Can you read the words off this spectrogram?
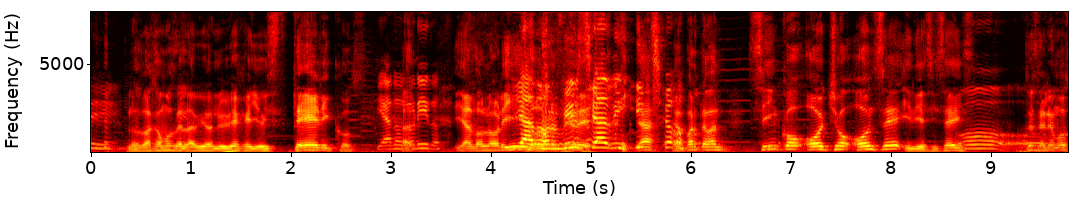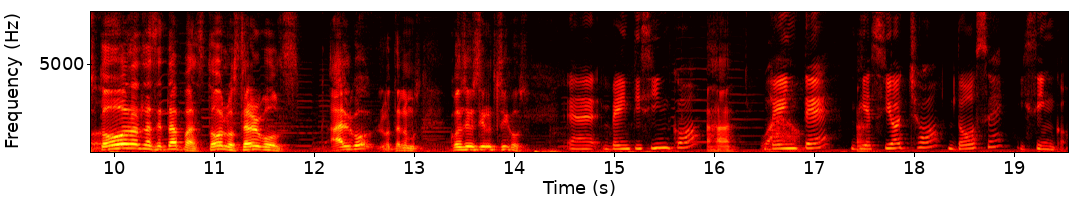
Sí. Nos bajamos del avión, mi vieja y yo histéricos. Y adoloridos. Y adoloridos. Y a dormir se ha Ya, dicho. y aparte van 5, 8, 11 y 16. Oh. Entonces tenemos todas las etapas, todos los terribles. Algo lo tenemos. ¿Cuántos años tienen tus hijos? Eh, 25, Ajá. Wow. 20, 18, 12 y 5.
